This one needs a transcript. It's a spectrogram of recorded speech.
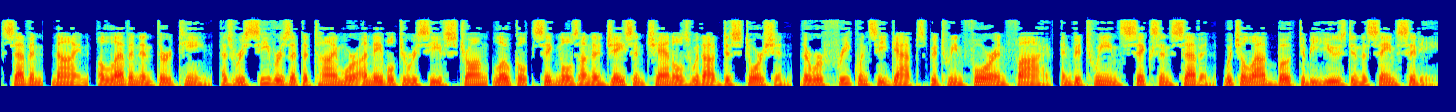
7, 9, 11 and 13, as receivers at the time were unable to receive strong local signals on adjacent channels without distortion. There were frequency gaps between 4 and 5, and between 6 and 7, which allowed both to be used in the same city.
